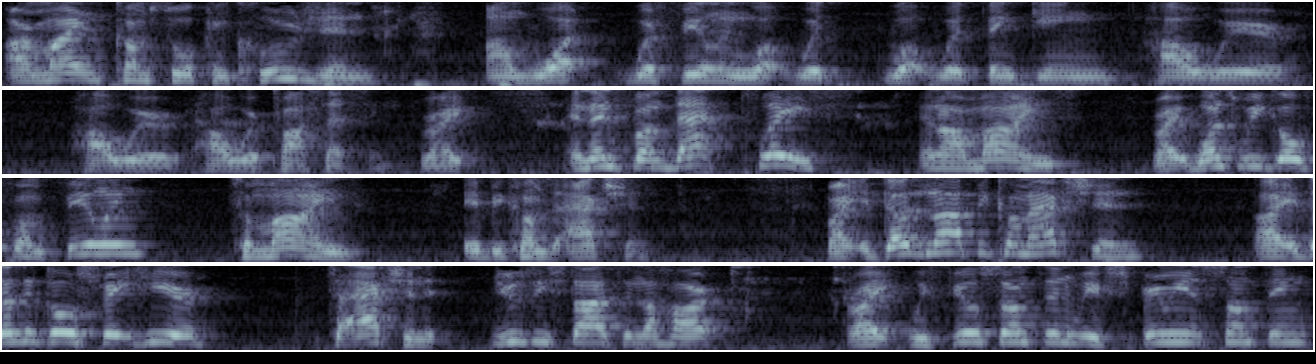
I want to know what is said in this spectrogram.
our mind comes to a conclusion on what we're feeling, what we're what we're thinking, how we're how we're how we're processing, right? And then from that place in our minds, right? Once we go from feeling to mind, it becomes action. Right? It does not become action. Uh, it doesn't go straight here to action. It usually starts in the heart, right? We feel something, we experience something,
